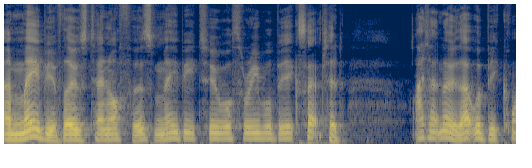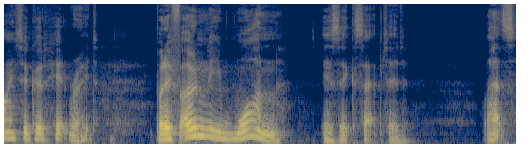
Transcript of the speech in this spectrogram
and maybe of those 10 offers, maybe two or three will be accepted. I don't know, that would be quite a good hit rate. But if only one is accepted, that's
